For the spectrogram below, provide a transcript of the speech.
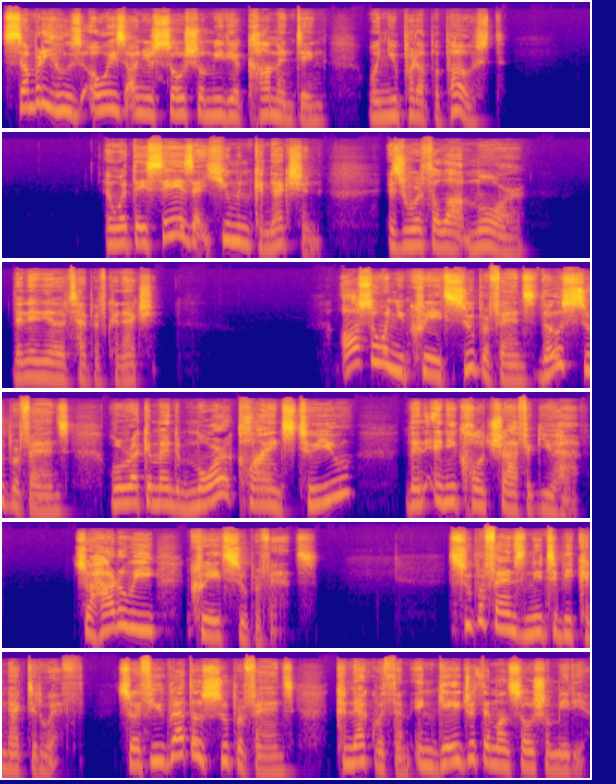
Somebody who's always on your social media commenting when you put up a post. And what they say is that human connection is worth a lot more than any other type of connection. Also, when you create superfans, those superfans will recommend more clients to you than any cold traffic you have. So, how do we create superfans? Superfans need to be connected with. So, if you've got those superfans, connect with them, engage with them on social media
